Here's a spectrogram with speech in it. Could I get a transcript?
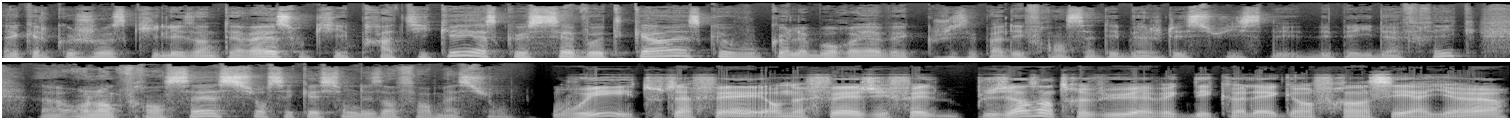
est quelque chose qui les intéresse ou qui est pratiqué. Est-ce que c'est votre cas? Est-ce que vous collaborez avec, je ne sais pas, des Français, des des Suisses, des, pays d'Afrique, euh, en langue française sur ces questions de désinformation. Oui, tout à fait. A fait, j'ai fait plusieurs entrevues avec des collègues en France et ailleurs,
